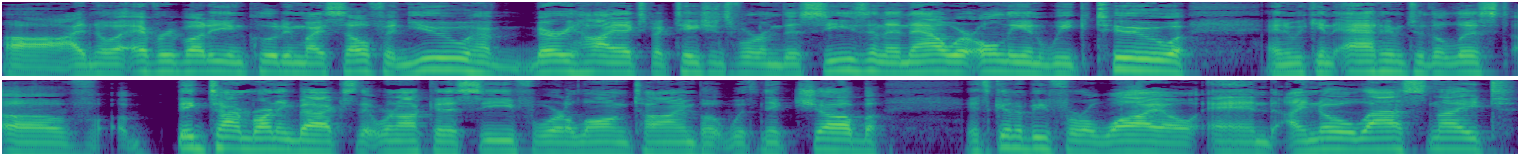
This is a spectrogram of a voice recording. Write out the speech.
Uh, I know everybody, including myself and you, have very high expectations for him this season, and now we're only in week two, and we can add him to the list of big time running backs that we're not going to see for a long time. But with Nick Chubb, it's going to be for a while. And I know last night,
